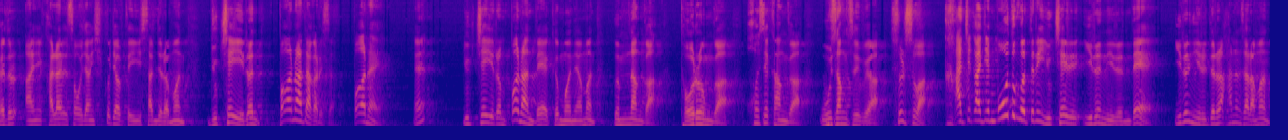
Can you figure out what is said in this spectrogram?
베드로 아니 갈라디아서 5장 19절부터 23절 하면 육체의 일은 뻔하다 그랬어요. 뻔해. 예? 육체의 일은 뻔한데 그 뭐냐면 음란과 더러움과 호색함과 우상수배와 술수와 가지가지 모든 것들이 육체의 일은 일인데 이런 일들을 하는 사람은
